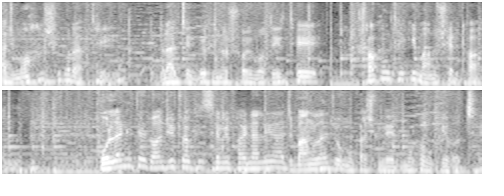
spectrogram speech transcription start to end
আজ মহাশিবরাত্রি, রাজ্যের বিভিন্ন শৈব তীর্থে সকাল থেকেই মানুষের ঢল। কল্যাণীতে রঞ্জি ট্রফি সেমিফাইনালে আজ বাংলা, জম্মু কাশ্মীরের মুখোমুখি হচ্ছে।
